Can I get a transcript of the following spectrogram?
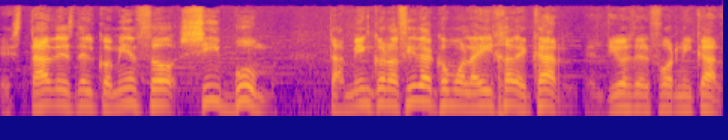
está desde el comienzo She Boom, también conocida como la hija de Karl, el dios del fornical.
